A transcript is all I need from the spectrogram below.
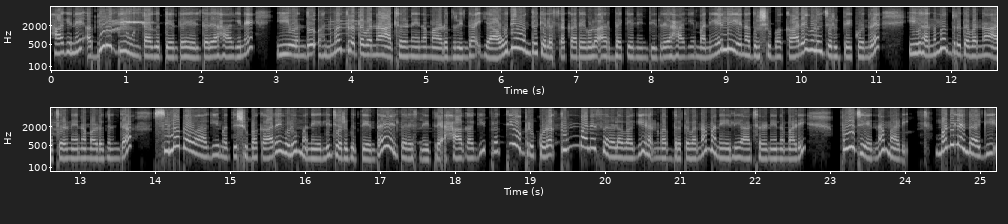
ಹಾಗೇನೆ ಅಭಿವೃದ್ಧಿ ಉಂಟಾಗುತ್ತೆ ಅಂತ ಹೇಳ್ತಾರೆ. ಹಾಗೇನೆ ಈ ಒಂದು ಹನುಮದ್ ವ್ರತವನ್ನ ಆಚರಣೆಯನ್ನ ಮಾಡೋದ್ರಿಂದ ಯಾವುದೇ ಒಂದು ಕೆಲಸ ಕಾರ್ಯಗಳು ಅರ್ಧಕ್ಕೆ ನಿಂತಿದ್ರೆ, ಹಾಗೆ ಮನೆಯಲ್ಲಿ ಏನಾದರೂ ಶುಭ ಕಾರ್ಯಗಳು ಜರುಗಬೇಕು ಅಂದ್ರೆ ಈ ಹನುಮದ್ ವ್ರತವನ್ನ ಆಚರಣೆಯನ್ನ ಮಾಡೋದ್ರಿಂದ ಸುಲಭವಾಗಿ ಮತ್ತೆ ಶುಭ ಕಾರ್ಯಗಳು ಮನೆಯಲ್ಲಿ ಜರುಗುತ್ತೆ. ಅಂತ ಹೇಳ್ತಾರೆ ಸ್ನೇಹಿತರೆ. ಹಾಗಾಗಿ ಪ್ರತಿಯೊಬ್ರು ಕೂಡ ತುಂಬಾನೇ ಸರಳವಾಗಿ ಹನುಮದ್ ವ್ರತವನ್ನ ಮನೆಯಲ್ಲಿ ಆಚರಣೆಯನ್ನ ಮಾಡಿ, ಪೂಜೆಯನ್ನ ಮಾಡಿ. ಮೊದಲನೇದಾಗಿ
